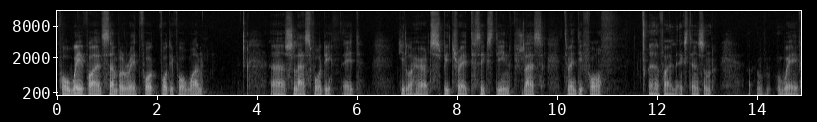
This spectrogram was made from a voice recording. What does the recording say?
for WAV file sample rate for 441 uh, slash 48 kilohertz bitrate 16 slash 24 uh, file extension wave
